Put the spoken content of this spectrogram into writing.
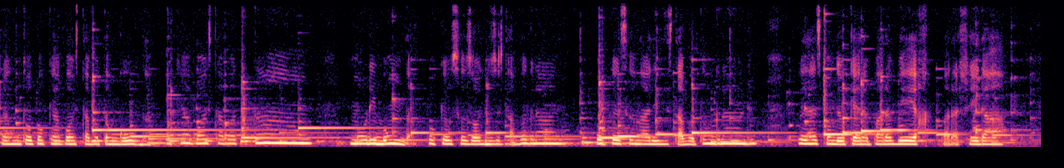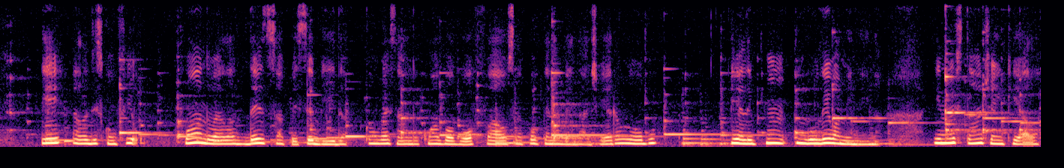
Perguntou por que a avó estava tão gorda, por que a avó estava tão moribunda, porque os seus olhos estavam grandes, porque seu nariz estava tão grande. Ele respondeu que era para ver, para cheirar. E ela desconfiou. Quando ela, desapercebida, conversando com a vovó falsa, porque na verdade era o lobo, e ele hum, engoliu a menina. E no instante em que ela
